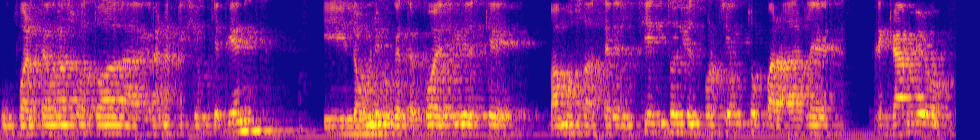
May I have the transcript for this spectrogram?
Un fuerte abrazo a toda la gran afición que tienes. Y lo único que te puedo decir es que vamos a hacer el 110% para darle este cambio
